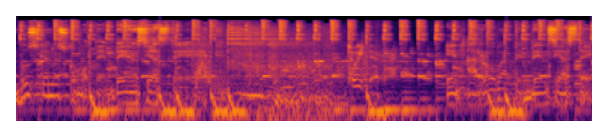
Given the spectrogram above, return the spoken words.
Búscanos como Tendencias Tech. Twitter. En arroba Tendencias Tech.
